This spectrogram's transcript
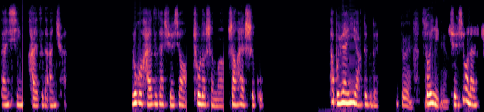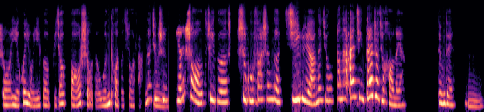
担心孩子的安全。如果孩子在学校出了什么伤害事故，他不愿意啊，对不对？对，所以学校来说也会有一个比较保守的、稳妥的做法，那就是嗯减少这个事故发生的几率啊，那就让他安静待着就好了呀，对不对？嗯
